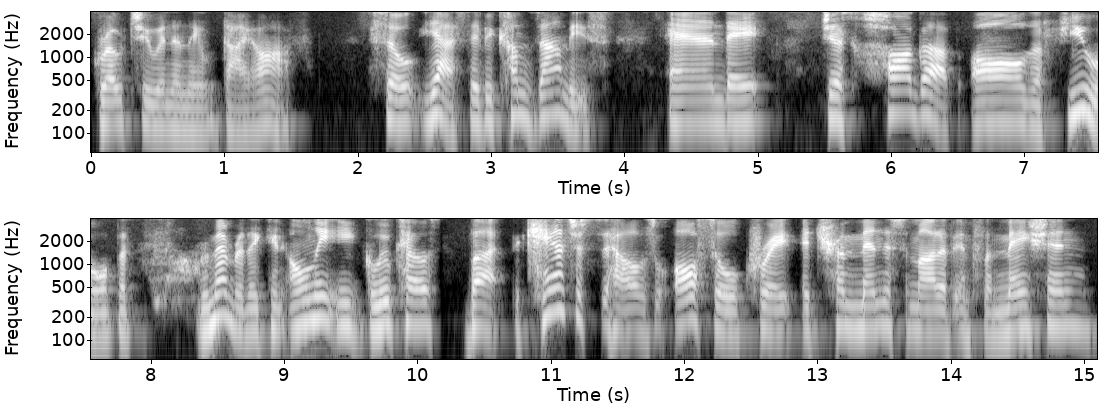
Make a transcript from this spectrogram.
grow to and then they will die off. So, yes, they become zombies and they just hog up all the fuel. But remember, they can only eat glucose. But the cancer cells also create a tremendous amount of inflammation,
